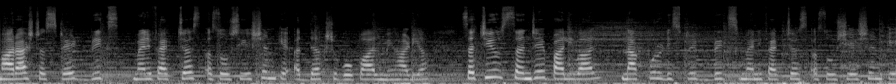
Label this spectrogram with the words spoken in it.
Maharashtra state bricks manufacturers association के अध्यक्ष गोपाल मिहाड़िया सचिव Sanjay Paliwal, Nagpur district bricks manufacturers association के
